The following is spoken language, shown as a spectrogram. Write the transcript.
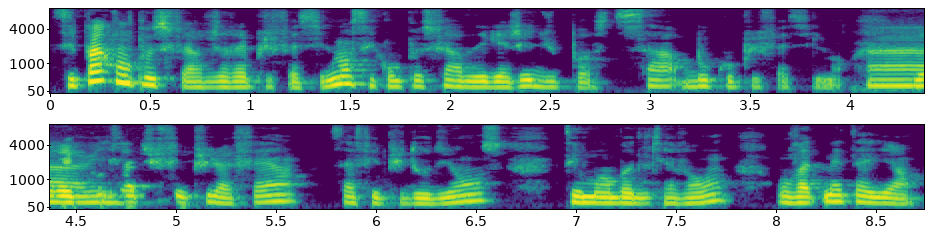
c'est pas qu'on peut se faire virer plus facilement, c'est qu'on peut se faire dégager du poste, ça beaucoup plus facilement. Ah, écoute, là tu fais plus l'affaire, ça fait plus d'audience, t'es moins bonne qu'avant, on va te mettre ailleurs.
